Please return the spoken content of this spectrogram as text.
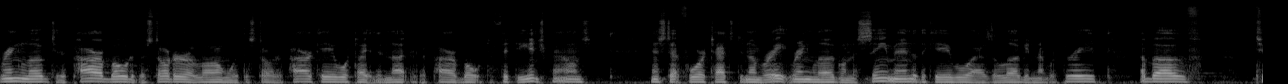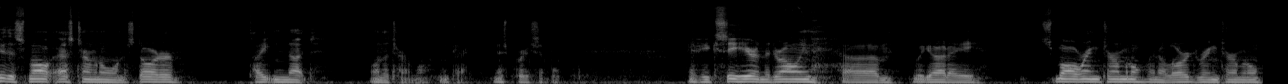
ring lug to the power bolt of the starter along with the starter power cable. Tighten the nut of the power bolt to 50 inch pounds. In step 4, attach the number 8 ring lug on the same end of the cable as the lug in number 3 above to the small S terminal on the starter. Tighten nut on the terminal. Okay, that's pretty simple. If you can see here in the drawing, um, we got a small ring terminal and a large ring terminal,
